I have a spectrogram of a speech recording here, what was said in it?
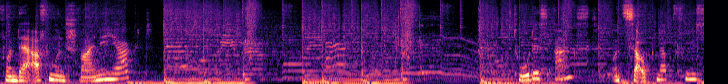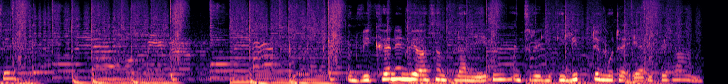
Von der Affen- und Schweinejagd, Todesangst und Saugnapffüße. Und wie können wir unseren Planeten, unsere geliebte Mutter Erde bewahren?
